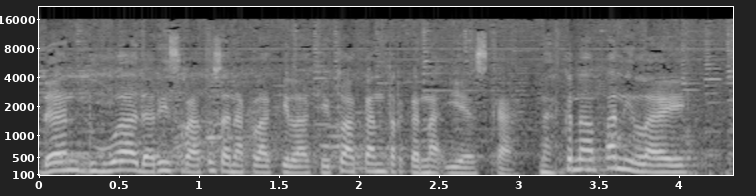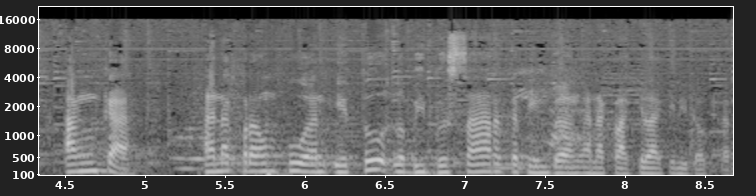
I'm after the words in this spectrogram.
dan dua dari 100 anak laki-laki itu akan terkena ISK. Nah kenapa nilai angka anak perempuan itu lebih besar ketimbang anak laki-laki nih dokter?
